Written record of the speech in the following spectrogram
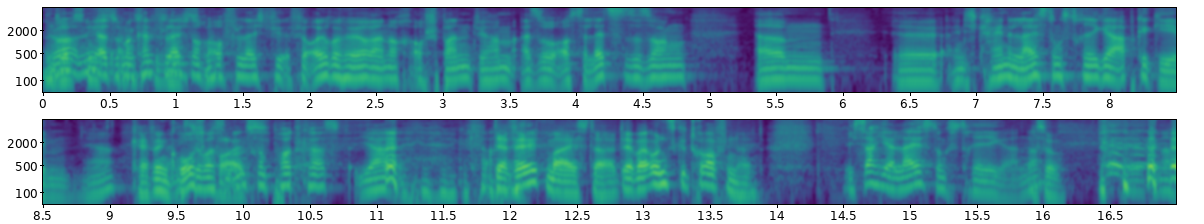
Ja, nee, also man kann vielleicht besetzt, noch ne? auch vielleicht für, für eure Hörer noch auch spannend. Wir haben also aus der letzten Saison ähm, äh, eigentlich keine Leistungsträger abgegeben. Ja? Kevin sowas in Großkreuz. unserem Podcast, ja, genau. Der Weltmeister, der bei uns getroffen hat. Ich sage ja Leistungsträger. Ne? Achso. Äh, genau.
